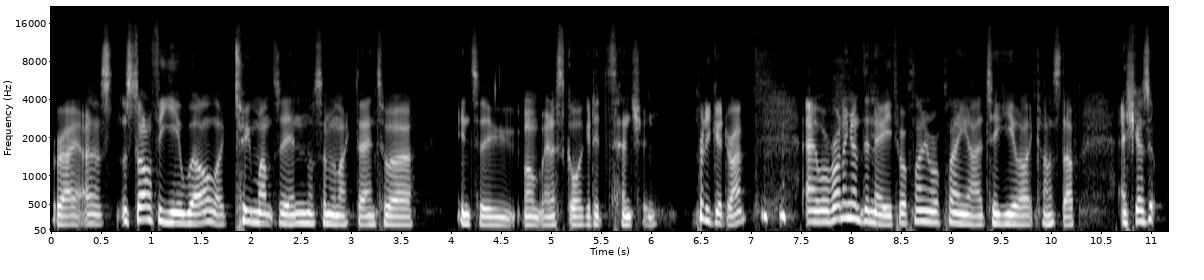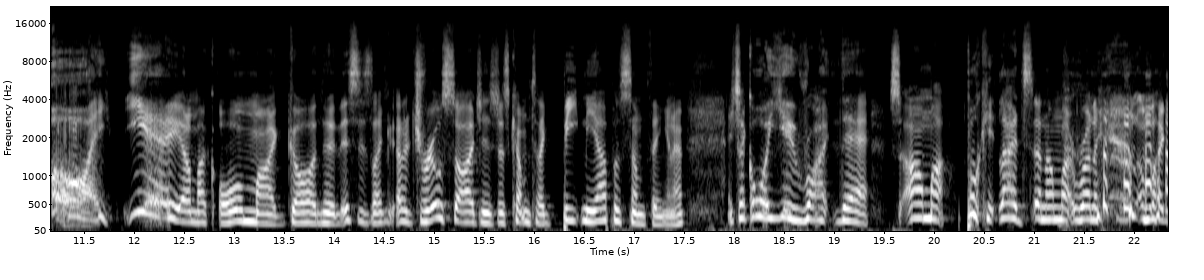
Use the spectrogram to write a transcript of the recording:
Right, I started off the year well, like two months in or something like that, into a into um, in a school I get a detention. Pretty good, right? and we're running underneath. We're playing, we're playing uh, Tiggy, all that kind of stuff. And she goes, "Oi, yeah!" And I'm like, "Oh my god, no, this is like a drill sergeant's just coming to like beat me up or something," you know? And she's like, "Oh, you right there?" So I'm like, "Book it, lads!" And I'm like running. And I'm like,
